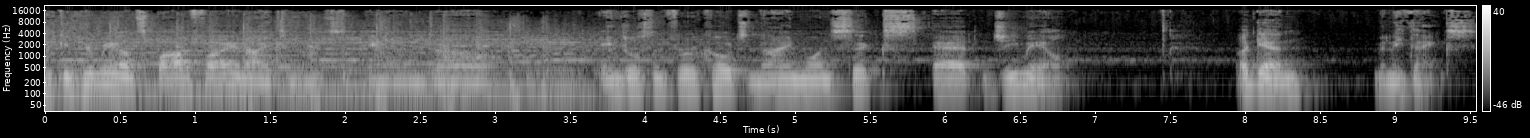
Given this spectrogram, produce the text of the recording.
You can hear me on Spotify and iTunes and uh, Angels and Fur Coats 916 at Gmail. Again, many thanks.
